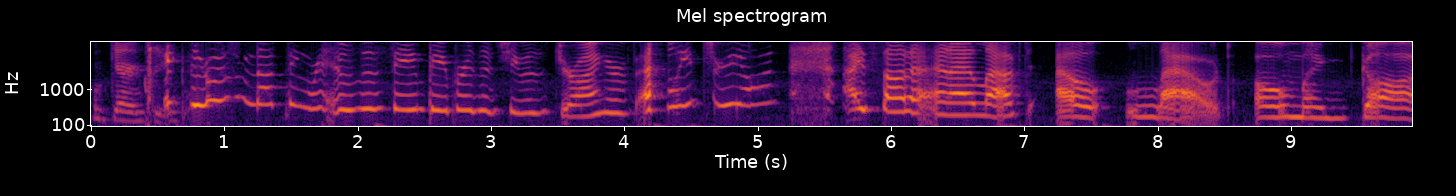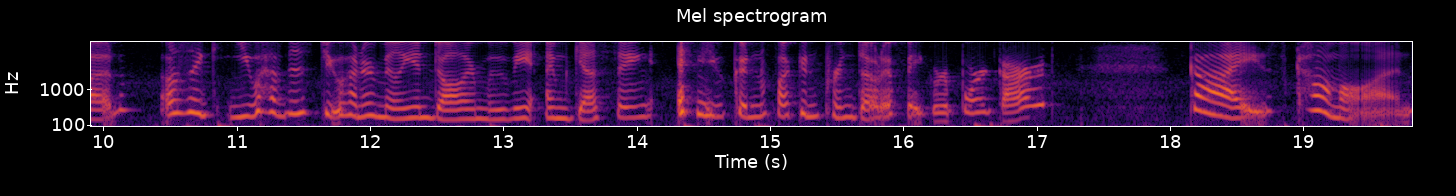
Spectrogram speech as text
Well, guaranteed. Like there was nothing written. It was the same paper that she was drawing her family tree on. I saw that and I laughed out loud. Oh my god. I was like, you have this two hundred million dollar movie, I'm guessing, and you couldn't fucking print out a fake report card? Guys, come on.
